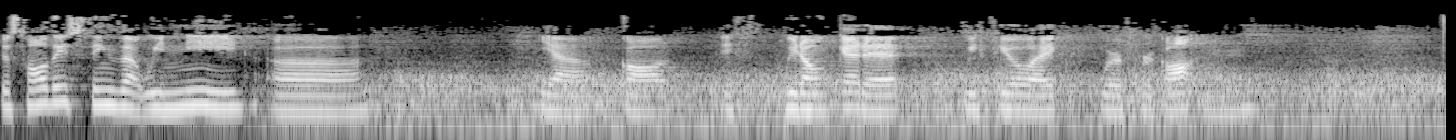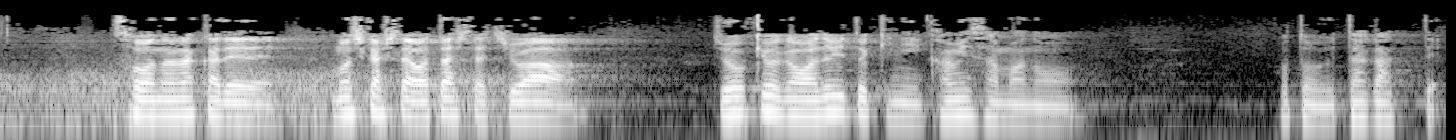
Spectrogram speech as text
just all these things that we need. Uh, yeah, God, if we don't get it, we feel like we're forgotten. そんな中で、もしかしたら私たちは、状況が悪い時に神様のことを疑って、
